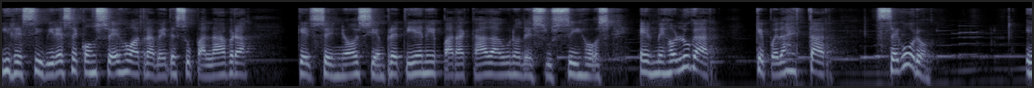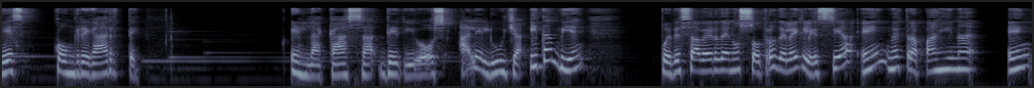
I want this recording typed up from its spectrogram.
y recibir ese consejo a través de su palabra que el Señor siempre tiene para cada uno de sus hijos. El mejor lugar que puedas estar seguro es congregarte en la casa de Dios. Aleluya. Y también puedes saber de nosotros, de la iglesia, en nuestra página en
